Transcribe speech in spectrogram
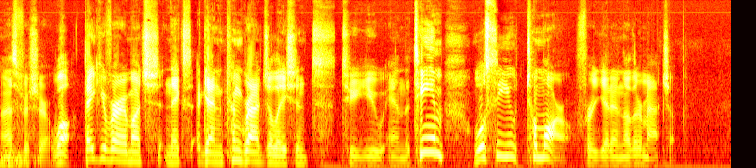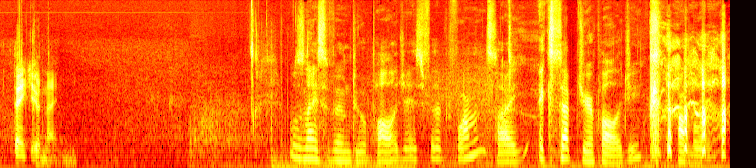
That's for sure. Well, thank you very much, Nyx. Again, congratulations to you and the team. We'll see you tomorrow for yet another matchup. Thank you. Good night. It was nice of him to apologize for the performance. I accept your apology.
